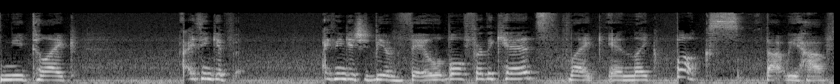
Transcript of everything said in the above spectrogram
need to like. I think if I think it should be available for the kids, like in like books that we have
